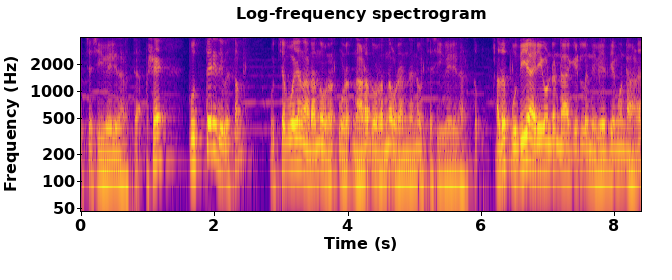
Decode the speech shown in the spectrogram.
ഉച്ച ശിവേലി നടത്തുക. പക്ഷേ പുത്തരി ദിവസം ഉച്ചപൂജ നടന്ന് നട തുറന്ന ഉടൻ തന്നെ ഉച്ച ശിവേലി നടത്തും. അത് പുതിയ അരി കൊണ്ടുണ്ടാക്കിയിട്ടുള്ള നിവേദ്യം കൊണ്ടാണ്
